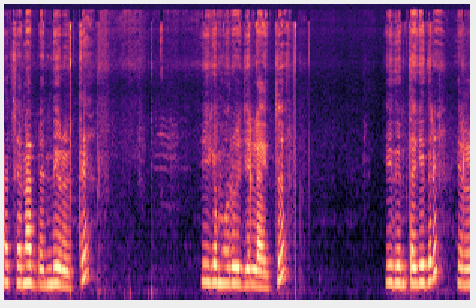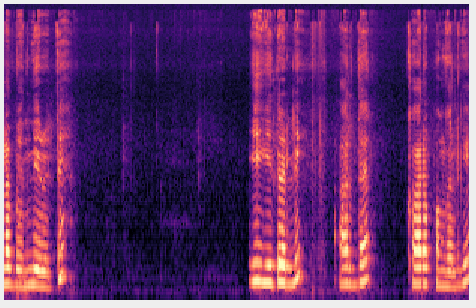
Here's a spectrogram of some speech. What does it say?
ಅದು ಚೆನ್ನಾಗಿ ಬೆಂದಿರುತ್ತೆ. ಈಗ ಮೂರು ವಿಜಿಲ್ ಆಯಿತು. ಇದನ್ನು ತೆಗೆದ್ರೆ ಎಲ್ಲ ಬೆಂದಿರುತ್ತೆ. ಈಗ ಇದರಲ್ಲಿ ಅರ್ಧ ಖಾರ ಪೊಂಗಲ್ಗೆ,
